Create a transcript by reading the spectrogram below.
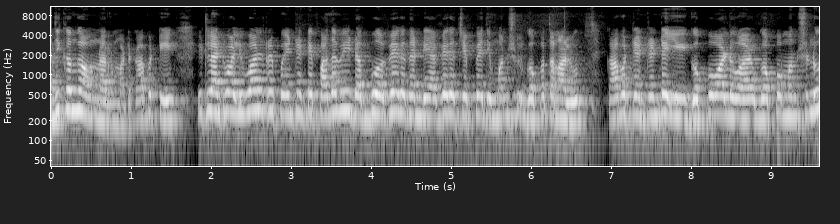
అధికంగా ఉన్నారన్నమాట. కాబట్టి ఇట్లాంటి వాళ్ళు ఇవాళ రేపు ఏంటంటే పదవి డబ్బు అవే కదండి. అవే కదా చెప్పేది మనుషులు గొప్పతనాలు. కాబట్టి ఏంటంటే ఈ గొప్ప వాళ్ళు గొప్ప మనుషులు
